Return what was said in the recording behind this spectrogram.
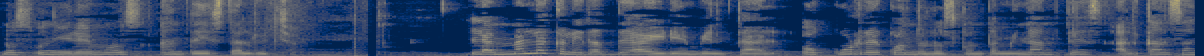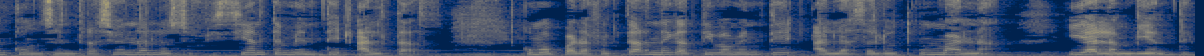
nos uniremos ante esta lucha. La mala calidad de aire ambiental ocurre cuando los contaminantes alcanzan concentraciones lo suficientemente altas como para afectar negativamente a la salud humana y al ambiente.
